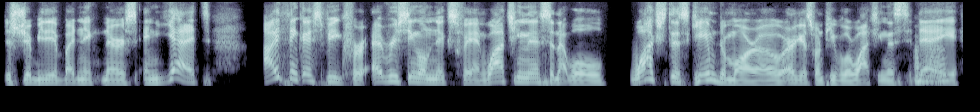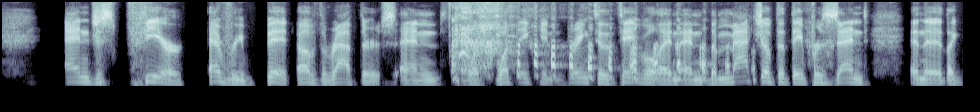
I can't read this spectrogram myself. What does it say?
distributed by Nick Nurse. And yet, I think I speak for every single Knicks fan watching this and that will watch this game tomorrow, or I guess when people are watching this today, mm-hmm. and just fear every bit of the Raptors and what, what they can bring to the table and, and the matchup that they present. And the like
